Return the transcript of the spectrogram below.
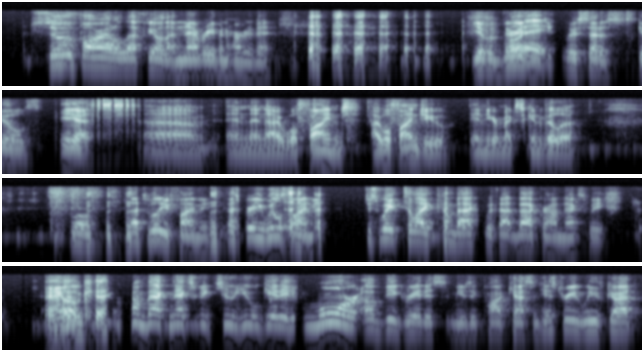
so far out of left field. I've never even heard of it. You have a very Well, hey. particular set of skills. yes, um, and then I will find I will find you in your Mexican villa. Well, that's where you find me. That's where you will find me. Just wait till I come back with that background next week. And okay. come back next week too. You will get a, more of the greatest music podcast in history. We've got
